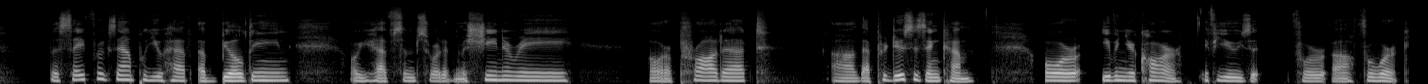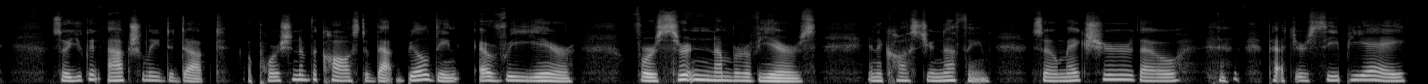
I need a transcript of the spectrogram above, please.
Let's say, for example, you have a building or you have some sort of machinery or a product uh, that produces income, or even your car if you use it for uh, for work. So you can actually deduct a portion of the cost of that building every year for a certain number of years, and it costs you nothing. So make sure though that your CPA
